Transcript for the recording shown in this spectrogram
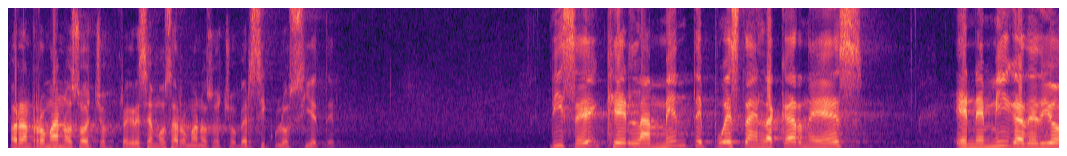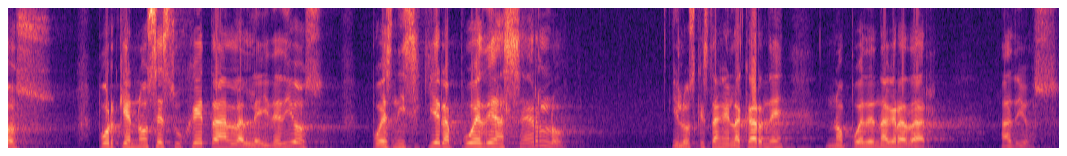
Ahora en Romanos 8, regresemos a Romanos 8, versículo 7. Dice que la mente puesta en la carne es enemiga de Dios, porque no se sujeta a la ley de Dios, pues ni siquiera puede hacerlo. Y los que están en la carne no pueden agradar a Dios.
